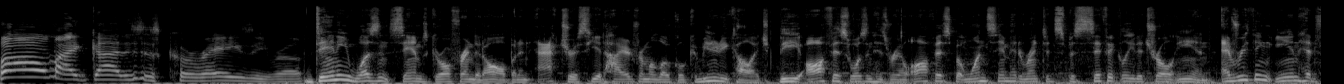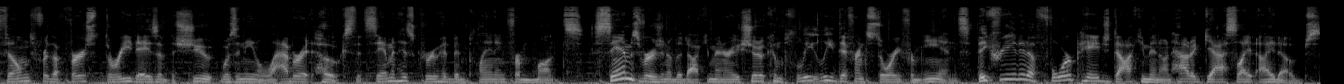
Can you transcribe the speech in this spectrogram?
oh my god, this is crazy, bro. Danny wasn't Sam's girlfriend at all, but an actress he had hired from a local community college. The office wasn't his real office, but one Sam had rented specifically to troll Ian. Everything Ian had filmed for the first three days of the shoot was an elaborate hoax that Sam and his crew had been planning for months. Sam's version of the documentary showed a completely different story from Ian's. They created a four page document on how to gaslight iDubbbz.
